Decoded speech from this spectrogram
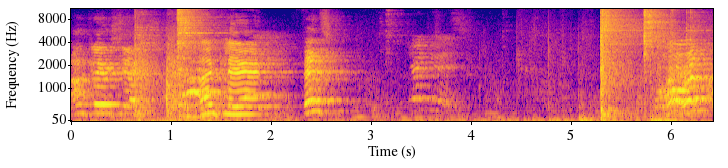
Unclear check. Unclear. Fence. Judges. One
